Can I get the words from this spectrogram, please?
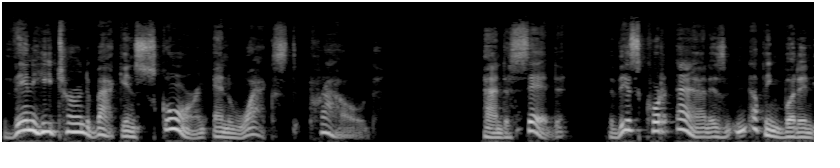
Then he turned back in scorn and waxed proud, and said, This Quran is nothing but an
